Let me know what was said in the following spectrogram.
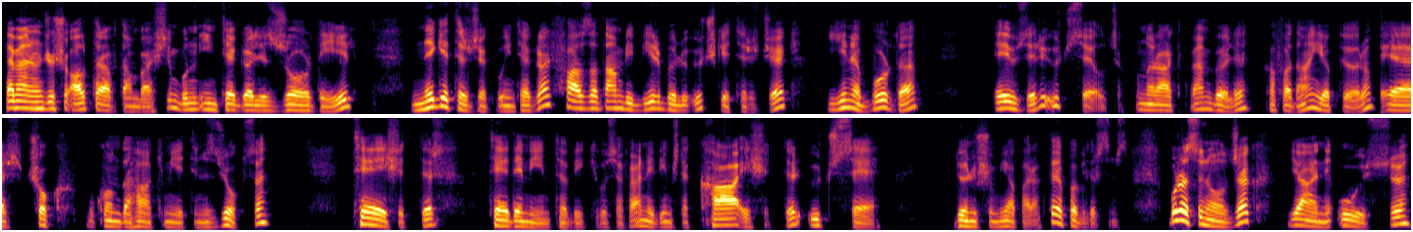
Hemen önce şu alt taraftan başlayayım. Bunun integrali zor değil. Ne getirecek bu integral? Fazladan bir 1 bölü 3 getirecek. Yine burada e üzeri 3s olacak. Bunları artık ben böyle kafadan yapıyorum. Eğer çok bu konuda hakimiyetiniz yoksa t eşittir. T demeyeyim tabii ki bu sefer. Ne diyeyim işte k eşittir 3s dönüşüm yaparak da yapabilirsiniz. Burası ne olacak? Yani u üssü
